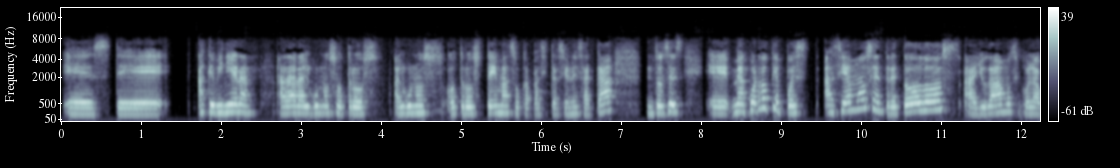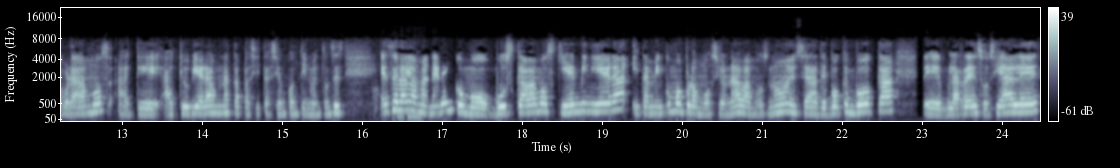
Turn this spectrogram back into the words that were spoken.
este, a que vinieran a dar algunos otros, algunos otros temas o capacitaciones acá. Entonces, eh, me acuerdo que pues hacíamos entre todos, ayudábamos y colaborábamos a que, a que hubiera una capacitación continua. Entonces, esa era la manera en cómo buscábamos quién viniera y también cómo promocionábamos, ¿no? O sea, de boca en boca eh, las redes sociales,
